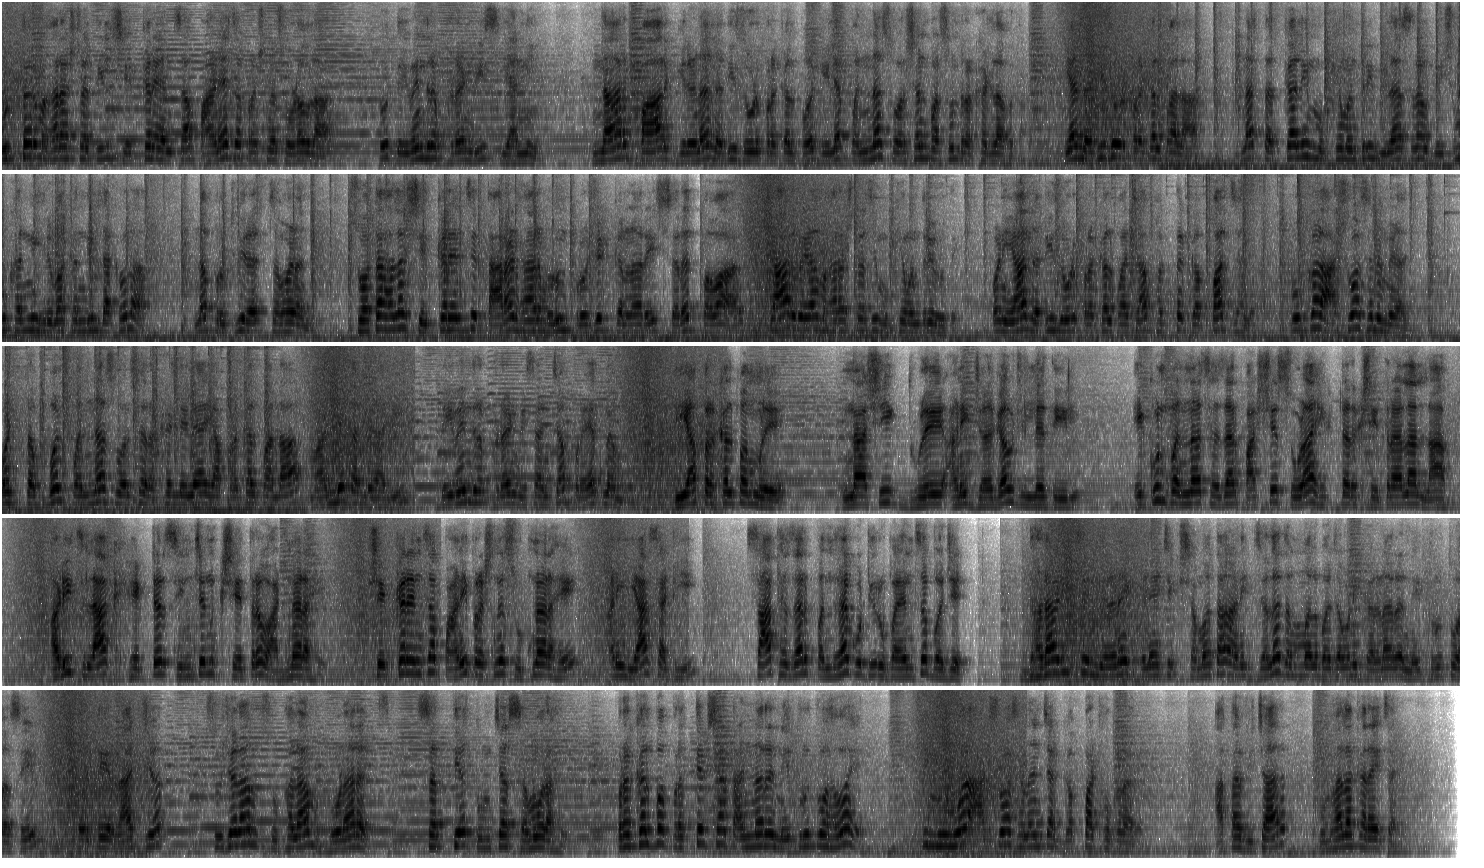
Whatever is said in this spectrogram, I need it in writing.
उत्तर महाराष्ट्रातील शेतकऱ्यांचा पाण्याचा प्रश्न सोडवला तो देवेंद्र फडणवीस यांनी. नार पार गिरणा नदी जोड प्रकल्प गेल्या पन्नास वर्षांपासून रखडला होता. या नदी जोड प्रकल्पाला ना तत्कालीन मुख्यमंत्री विलासराव देशमुखांनी हिरवा कंदील दाखवला ना पृथ्वीराज चव्हाणांनी. स्वतःला शेतकऱ्यांचे तारणहार म्हणून प्रोजेक्ट करणारे शरद पवार चार वेळा महाराष्ट्राचे मुख्यमंत्री होते. पण या नदीजोड प्रकल्पाच्या फक्त गप्पाच झाल्या. पोकळ आश्वासनं मिळाली. पण तब्बल पन्नास वर्ष रखडलेल्या या प्रकल्पाला मान्यता मिळाली देवेंद्र फडणवीसांच्या प्रयत्नामुळे. या प्रकल्पामुळे नाशिक धुळे आणि जळगाव जिल्ह्यातील एकोणपन्नास हजार पाचशे सोळा हेक्टर क्षेत्राला लाभ अडीच लाख हेक्टर सिंचन क्षेत्र वाढणार आहे. शेतकऱ्यांचा पाणी प्रश्न सुटणार आहे आणि यासाठी सात हजार पंधरा कोटी रुपयांचं बजेट धडाडीचे निर्णय घेण्याची क्षमता आणि जलद अंमलबजावणी करणारं नेतृत्व असेल तर ते राज्य सुजलाम सुफलाम होणारच. सत्य तुमच्यासमोर आहे. प्रकल्प प्रत्यक्षात आणणारं नेतृत्व हवंय. की निव्वळ आश्वासनांच्या गप्पा ठोकणार. आता विचार तुम्हाला करायचा आहे.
